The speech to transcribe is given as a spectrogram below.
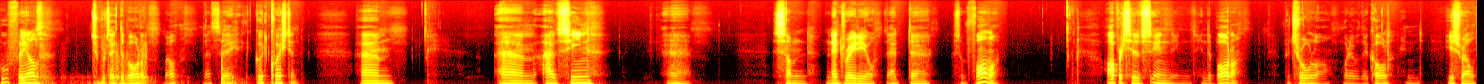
who failed to protect the border? Well, that's a good question. Um, um, I've seen uh, some net radio that uh, some former operatives in, in, in the border patrol or whatever they're called in Israel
